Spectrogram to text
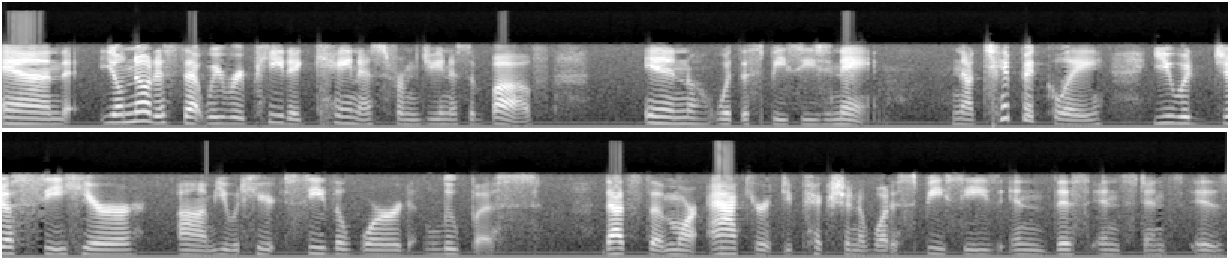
And you'll notice that we repeated Canis from genus above in with the species name. Now typically you would just see here, um, you would hear, see the word lupus. That's the more accurate depiction of what a species in this instance is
